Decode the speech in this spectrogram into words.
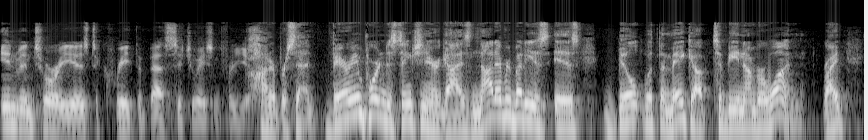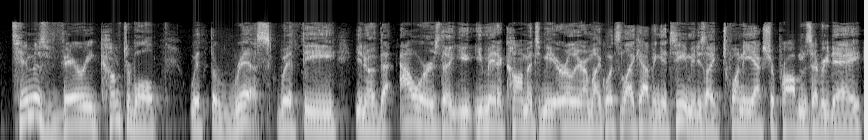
inventory is to create the best situation for you. 100%. Very important distinction here, guys. Not everybody is, is built with the makeup to be number one, right? Tim is very comfortable with the risk, with the, you know, the hours that you, you made a comment to me earlier. I'm like, what's it like having a team? And he's like, 20 extra problems every day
